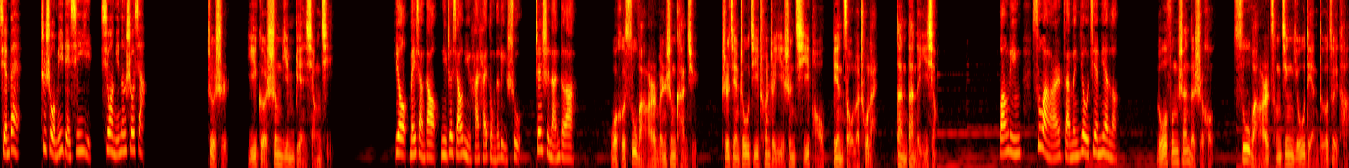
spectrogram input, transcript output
前辈，这是我们一点心意，希望您能收下。”这时，一个声音便响起：“哟，没想到你这小女孩还懂得礼数，真是难得啊！”我和苏婉儿闻声看去，只见周姬穿着一身旗袍便走了出来。淡淡的一笑，王林、苏婉儿，咱们又见面了。罗峰山的时候，苏婉儿曾经有点得罪他，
